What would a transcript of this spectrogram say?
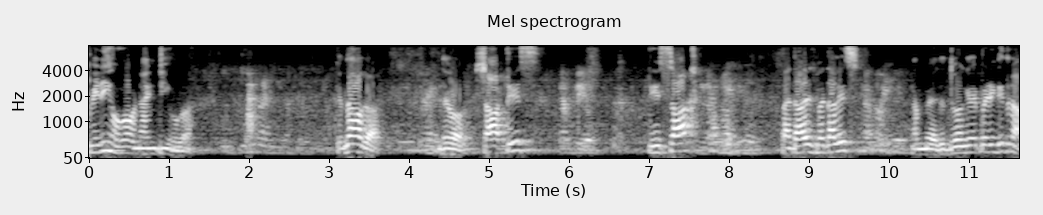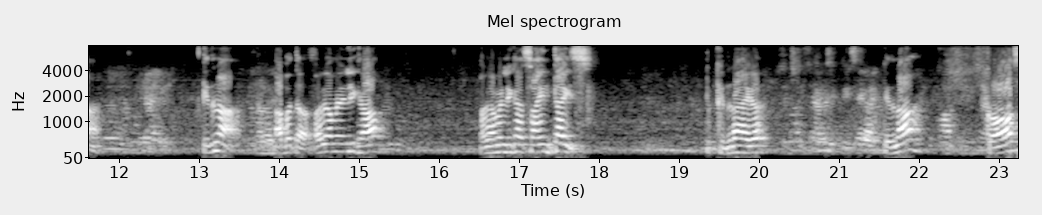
पेनिंग होगा वो 90 होगा। कितना होगा? देखो साठ तीस? तीस साठ? पैंतालीस पैंतालीस? नब्बे। तो दो एंगल पेनिंग कितना? कितना? अब बताओ अगर हमने लिखा अगर हमने लिखा साइन तेईस तो कितना आएगा? कितना? कॉस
